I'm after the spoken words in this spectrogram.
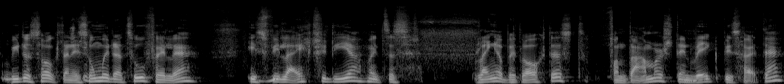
wie du sagst, eine Summe der Zufälle ist vielleicht für dich, wenn du das länger betrachtest, von damals den Weg bis heute,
